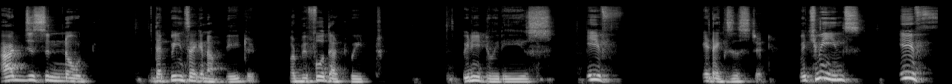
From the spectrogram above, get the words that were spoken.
adjacent node, that means I can update it. But before that, wait, we need to erase if it existed, which means if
